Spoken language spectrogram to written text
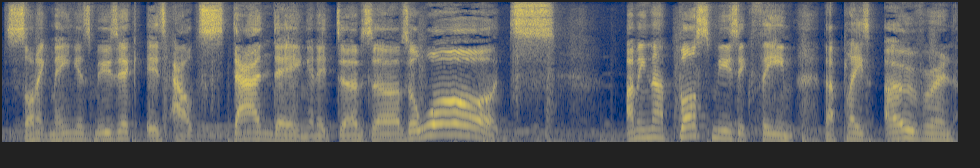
Sonic Mania's music is outstanding and it deserves awards. I mean, that boss music theme that plays over and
